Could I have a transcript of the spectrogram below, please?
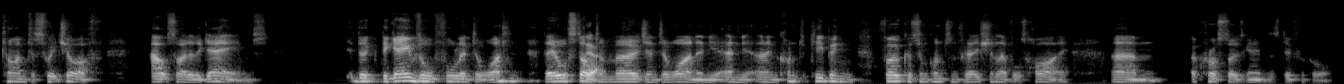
time to switch off outside of the games, the, the games all fall into one. They all start yeah. to merge into one, and and and con- keeping focus and concentration levels high um, across those games is difficult.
